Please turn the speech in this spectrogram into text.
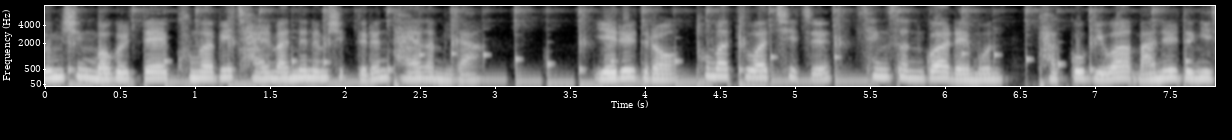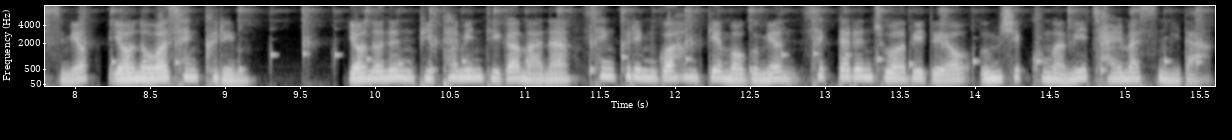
음식 먹을 때 궁합이 잘 맞는 음식들은 다양합니다. 예를 들어 토마토와 치즈, 생선과 레몬, 닭고기와 마늘 등이 있으며 연어와 생크림. 연어는 비타민 D가 많아 생크림과 함께 먹으면 색다른 조합이 되어 음식 궁합이 잘 맞습니다.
